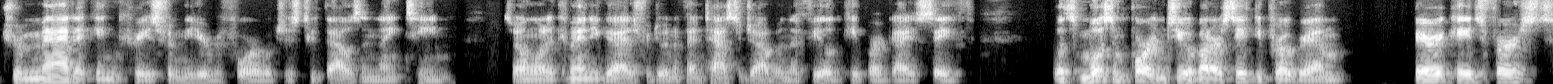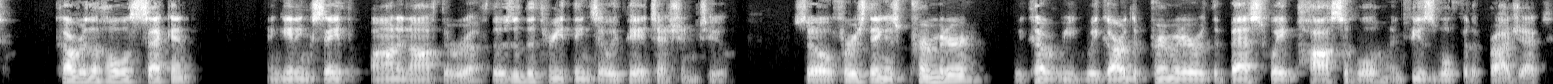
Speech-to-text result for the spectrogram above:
dramatic increase from the year before, which is 2019. So I want to commend you guys for doing a fantastic job in the field keep our guys safe. What's most important too about our safety program, barricades first, cover the hole second, and getting safe on and off the roof. Those are the three things that we pay attention to. So first thing is perimeter. We cover, we, we guard the perimeter with the best way possible and feasible for the project.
